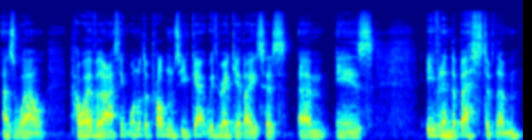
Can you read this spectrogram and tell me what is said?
as well. However, I think one of the problems you get with regulators um, is even in the best of them,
